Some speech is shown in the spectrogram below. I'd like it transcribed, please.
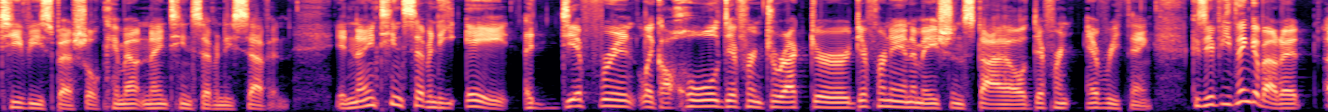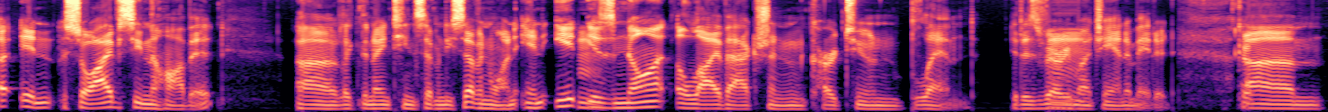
TV special came out in 1977. In 1978, a different, like a whole different director, different animation style, different everything. Because if you think about it, uh, in so I've seen The Hobbit, uh, like the 1977 one, and it is not a live action cartoon blend. It is very much animated. Um,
